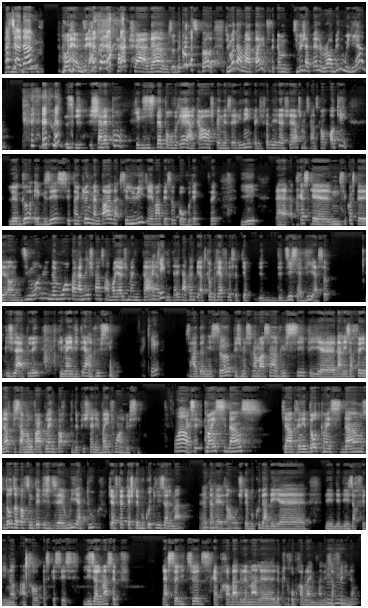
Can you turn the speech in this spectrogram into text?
Patch Adams? Ouais, elle me dit, appelle Patch Adams. De quoi tu parles? Puis moi, dans ma tête, c'est comme, tu veux, j'appelle Robin Williams? je, ne savais pas qu'il existait pour vrai encore, je connaissais rien, fait que j'ai fait des recherches, je me suis rendu compte, OK, le gars existe, c'est un clown mental, c'est lui qui a inventé ça pour vrai, tu sais. Il est presque, c'est quoi, c'était en 10 mois, lui, 9 mois par année, je pense, en voyage humanitaire, il est allé dans plein de pays. En tout cas, bref, là, il a dédié sa vie à ça. Puis je l'ai appelé, puis il m'a invité en Russie. OK ça a donné ça. Puis je me suis ramassé en Russie, puis euh, dans les orphelinats, puis ça m'a ouvert plein de portes. Puis depuis, je suis allé 20 fois en Russie. Wow. C'est une coïncidence qui a entraîné d'autres coïncidences, d'autres opportunités. Puis je disais oui à tout, qui a fait que j'étais beaucoup avec l'isolement. Euh, T'as mm-hmm. raison. J'étais beaucoup dans des, euh, des, des, orphelinats, entre autres, parce que c'est l'isolement, c'est la solitude serait probablement le, le, plus gros problème dans les mm-hmm. orphelinats.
